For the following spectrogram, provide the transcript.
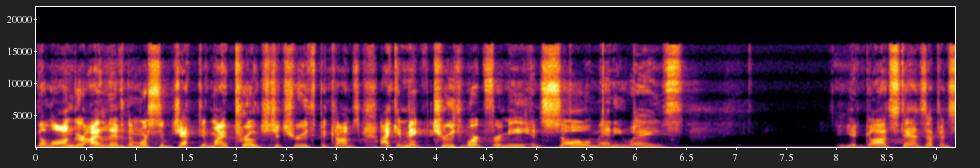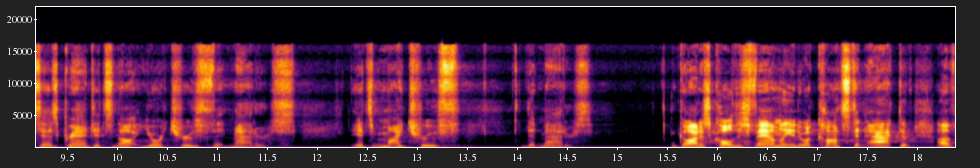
the longer I live, the more subjective my approach to truth becomes. I can make truth work for me in so many ways. And yet God stands up and says, Grant, it's not your truth that matters, it's my truth that matters. God has called his family into a constant act of, of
